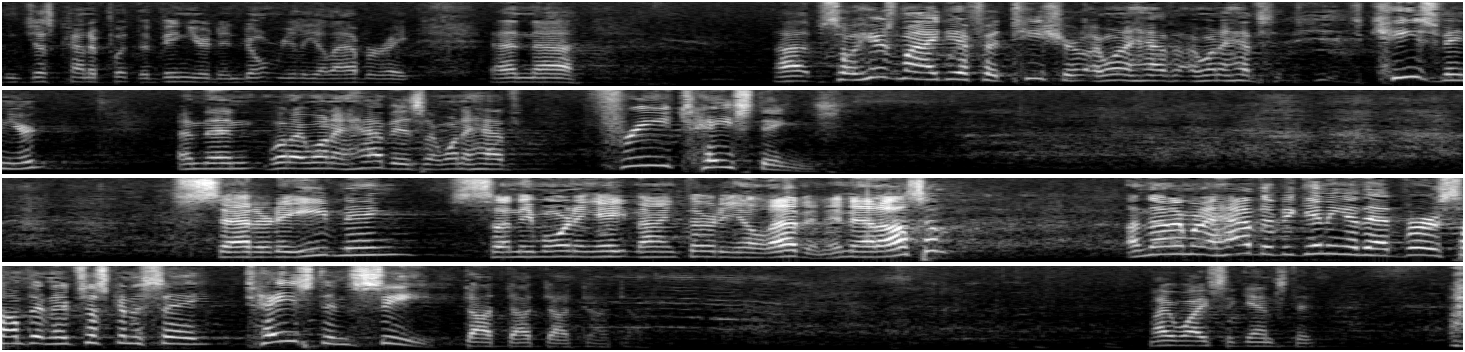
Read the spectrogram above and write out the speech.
and just kind of put the vineyard and don't really elaborate. And uh, uh, so here's my idea for a T-shirt. I want to have I want to have Keys Vineyard, and then what I want to have is I want to have free tastings. Saturday evening, Sunday morning, 8, 9, 30, and 11. Isn't that awesome? And then I'm going to have the beginning of that verse, something that's just going to say, taste and see, dot, dot, dot, dot, dot. My wife's against it.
